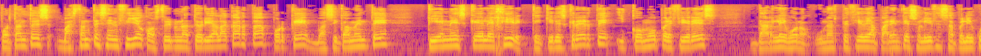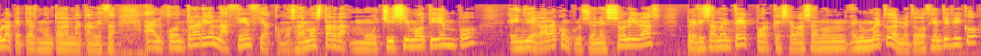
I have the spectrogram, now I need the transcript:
Por tanto, es bastante sencillo construir una teoría a la carta porque básicamente tienes que elegir qué quieres creerte y cómo prefieres darle, bueno, una especie de aparente solidez a esa película que te has montado en la cabeza. Al contrario, la ciencia, como sabemos, tarda muchísimo tiempo en llegar a conclusiones sólidas, precisamente porque se basa en un, en un método, el método científico,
